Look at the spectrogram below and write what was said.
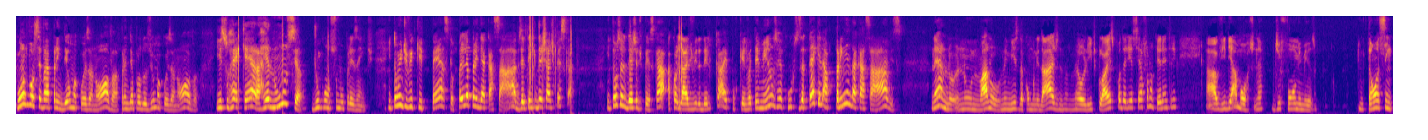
quando você vai aprender uma coisa nova, aprender a produzir uma coisa nova, isso requer a renúncia de um consumo presente. Então o indivíduo que pesca, para ele aprender a caçar aves, ele tem que deixar de pescar. Então se ele deixa de pescar, a qualidade de vida dele cai, porque ele vai ter menos recursos até que ele aprenda a caçar aves. Né, no, no, lá no, no, início da comunidade, no Neolítico lá, isso poderia ser a fronteira entre a vida e a morte, né, de fome mesmo. Então, assim,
